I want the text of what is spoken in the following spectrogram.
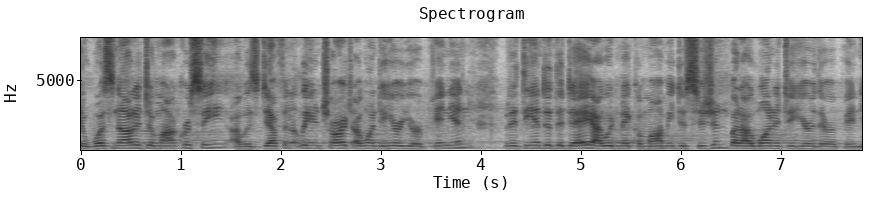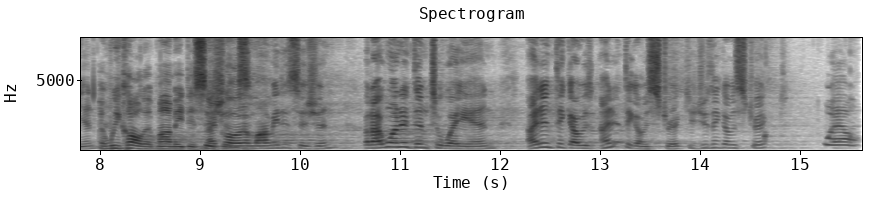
It was not a democracy. I was definitely in charge. I wanted to hear your opinion, but at the end of the day, I would make a mommy decision, but I wanted to hear their opinion. And we call it mommy decisions. I call it a mommy decision, but I wanted them to weigh in. I didn't think I was I didn't think I was strict. Did you think I was strict? well,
